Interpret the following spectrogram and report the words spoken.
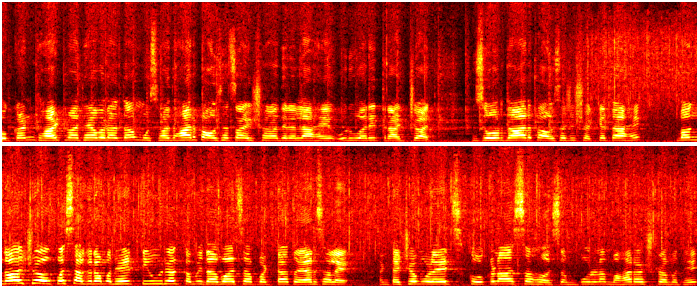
कोकण घाटमाथ्यावर आता मुसळधार पावसाचा इशारा दिलेला आहे. उर्वरित राज्यात जोरदार पावसाची शक्यता आहे. बंगालच्या उपसागरामध्ये तीव्र कमी दाबाचा पट्टा तयार झालाय आणि त्याच्यामुळेच कोकणासह संपूर्ण महाराष्ट्रामध्ये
